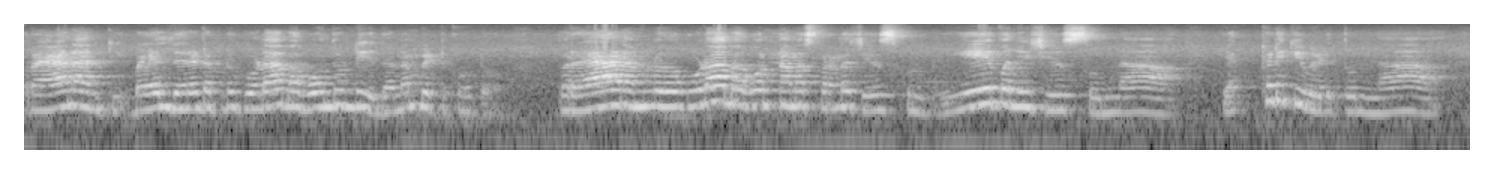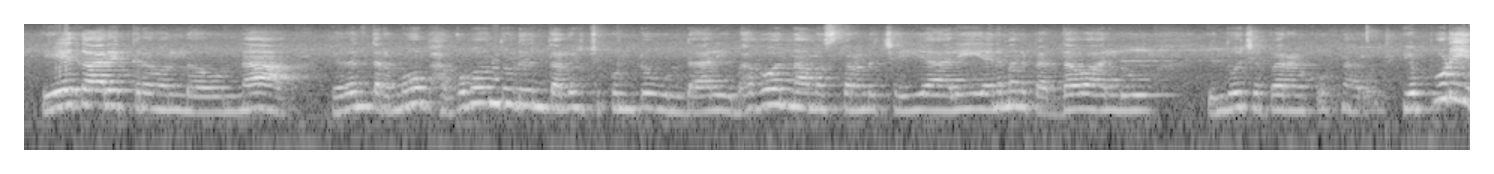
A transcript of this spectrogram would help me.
ప్రయాణానికి బయలుదేరేటప్పుడు కూడా భగవంతుడిని దండం పెట్టుకుంటూ ప్రయాణంలో కూడా భగవన్ నామస్మరణ చేసుకుంటూ ఏ పని చేస్తున్నా ఎక్కడికి వెళుతున్నా ఏ కార్యక్రమంలో ఉన్నా నిరంతరము భగవంతుడిని తలుచుకుంటూ ఉండాలి భగవన్ నామస్మరణ చెయ్యాలి అని మన పెద్దవాళ్ళు ఎందుకు చెప్పారనుకుంటున్నారు? ఎప్పుడు ఈ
